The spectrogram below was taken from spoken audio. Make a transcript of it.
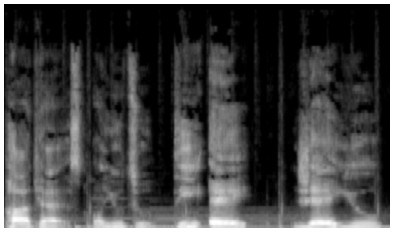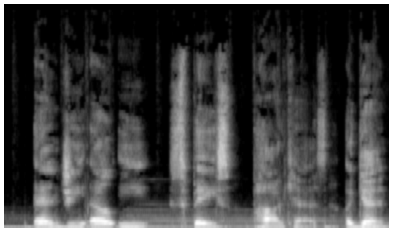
Podcast on YouTube. D A J U N G L E space podcast. Again,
